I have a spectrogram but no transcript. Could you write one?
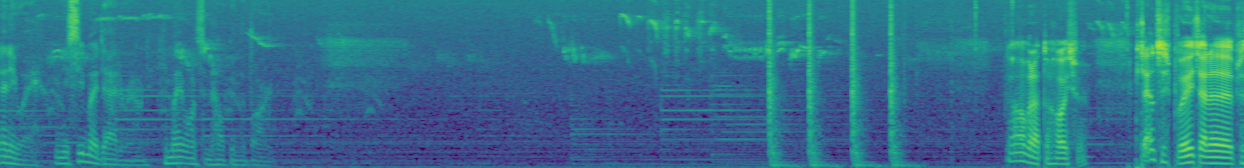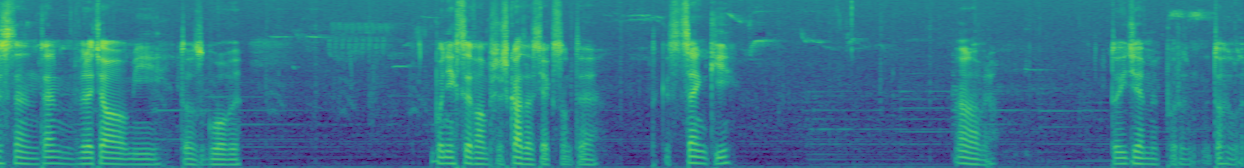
Anyway, when you see my dad around, he might want some help in the barn. Dobra, to chodźmy. Chciałem coś powiedzieć, ale przez ten, ten wyleciało mi to z głowy. Bo nie chcę wam przeszkadzać, jak są te takie scenki. No dobra. To idziemy po... To chyba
